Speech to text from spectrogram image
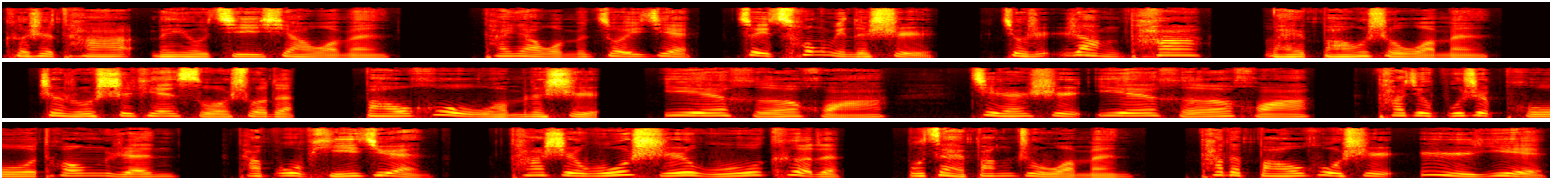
可是他没有讥笑我们，他要我们做一件最聪明的事，就是让他来保守我们。正如诗篇所说的：“保护我们的事耶和华。”既然是耶和华，他就不是普通人，他不疲倦，他是无时无刻的不再帮助我们。他的保护是日夜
